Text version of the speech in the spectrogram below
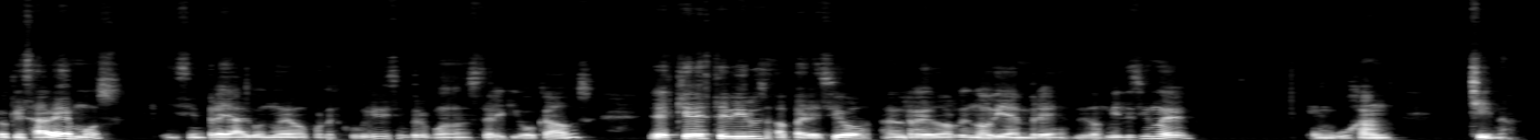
Lo que sabemos, y siempre hay algo nuevo por descubrir y siempre podemos estar equivocados, es que este virus apareció alrededor de noviembre de 2019 en Wuhan, China.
